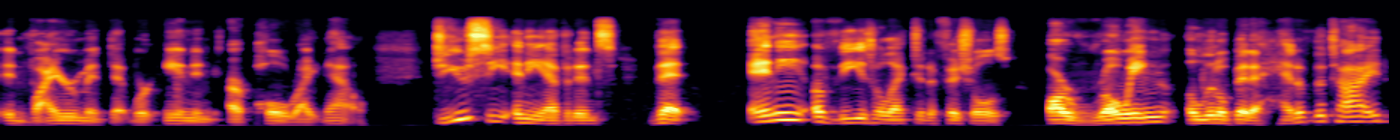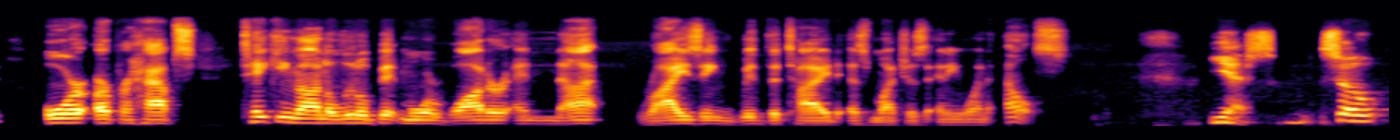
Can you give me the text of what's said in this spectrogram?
environment that we're in in our poll right now do you see any evidence that any of these elected officials are rowing a little bit ahead of the tide or are perhaps taking on a little bit more water and not rising with the tide as much as anyone else. Yes. So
